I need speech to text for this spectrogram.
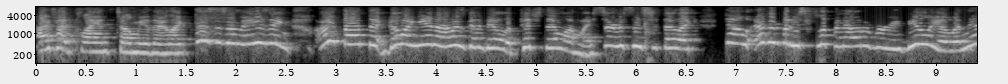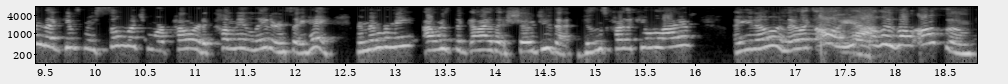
I've had clients tell me they're like, "This is amazing. I thought that going in, I was going to be able to pitch them on my services." They're like, "No, everybody's flipping out over Revealio, and then that gives me so much more power to come in later and say, "Hey, remember me? I was the guy that showed you that business card that came alive." Uh, you know, and they're like, "Oh yeah, it was all awesome."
